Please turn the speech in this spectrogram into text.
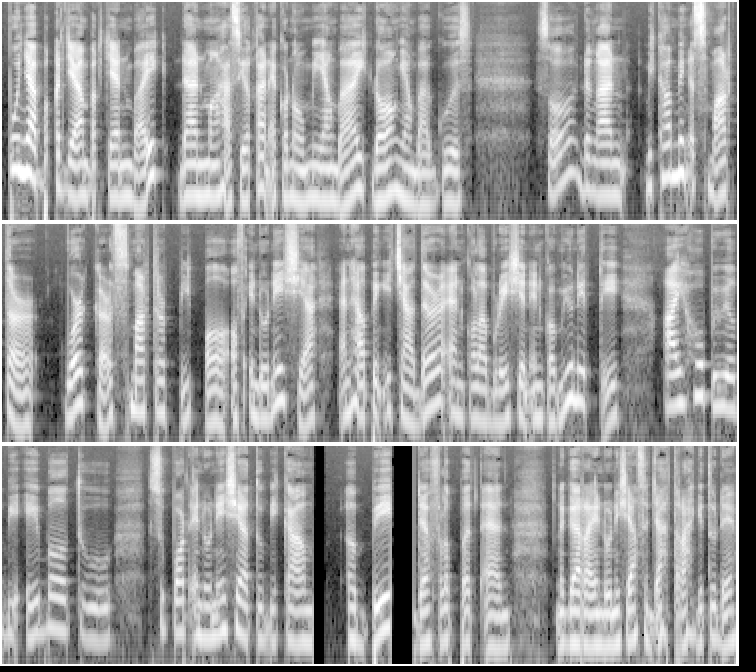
punya pekerjaan-pekerjaan baik dan menghasilkan ekonomi yang baik dong, yang bagus. So, dengan becoming a smarter workers, smarter people of Indonesia and helping each other and collaboration in community, I hope we will be able to support Indonesia to become a big, developed and negara Indonesia yang sejahtera gitu deh.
